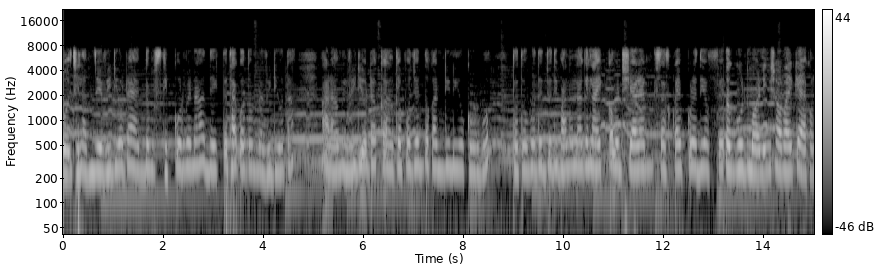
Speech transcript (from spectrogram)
বলছিলাম যে ভিডিওটা একদম স্কিপ করবে না, দেখতে থাকো তোমরা ভিডিওটা। আর আমি ভিডিওটা কালকে পর্যন্ত কন্টিনিউ করব। তো তোমাদের যদি ভালো লাগে like comment share and subscribe করে দিও তো গুড মর্নিং সবাইকে, এখন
